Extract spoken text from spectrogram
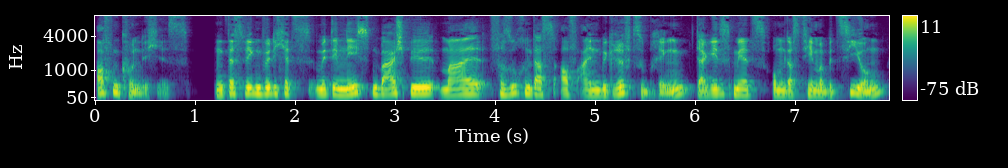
offenkundig ist. Und deswegen würde ich jetzt mit dem nächsten Beispiel mal versuchen, das auf einen Begriff zu bringen. Da geht es mir jetzt um das Thema Beziehung.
